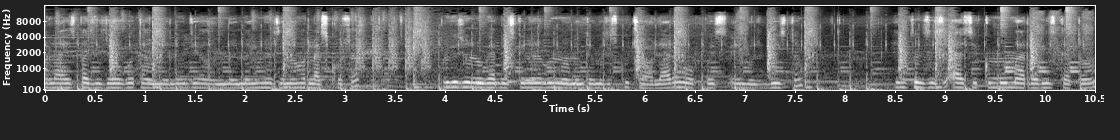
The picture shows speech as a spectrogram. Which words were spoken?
habla de espacios de Bogotá donde lo lleva a uno a imaginarse mejor las cosas, porque son lugares que en algún momento hemos escuchado hablar o pues hemos visto entonces hace como más realista todo,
